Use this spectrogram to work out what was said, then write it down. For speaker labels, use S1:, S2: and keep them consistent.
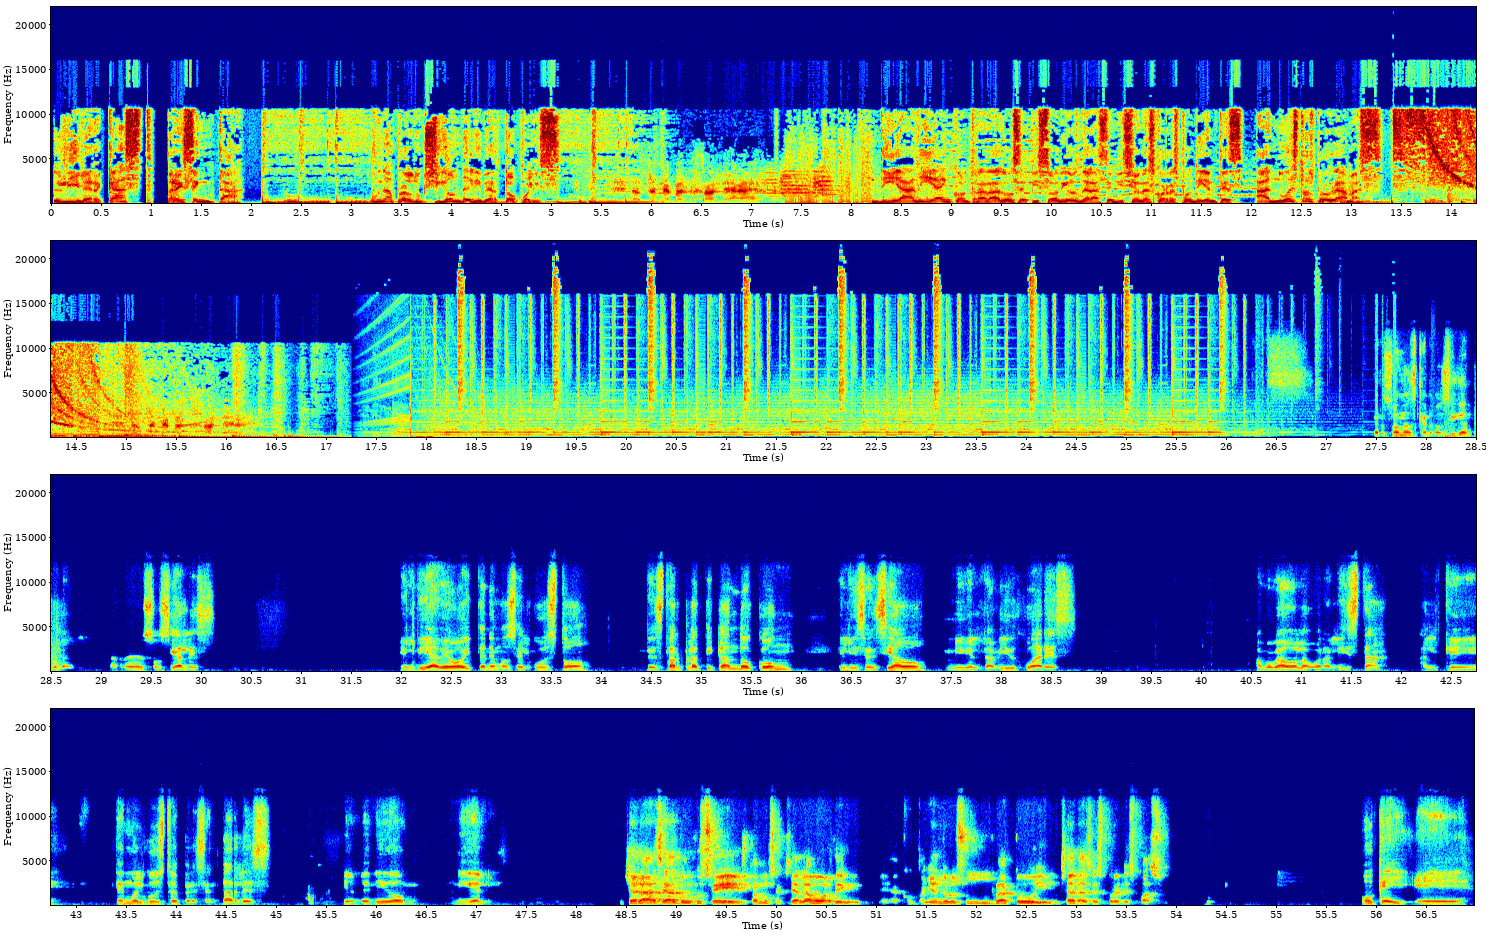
S1: Libercast presenta una producción de Libertópolis. Día a día encontrarás los episodios de las emisiones correspondientes a nuestros programas.
S2: personas que nos siguen por las redes sociales. El día de hoy tenemos el gusto de estar platicando con el licenciado Miguel David Juárez, abogado laboralista, al que tengo el gusto de presentarles. Bienvenido, Miguel.
S3: Muchas gracias, don José. Estamos aquí a la orden, eh, acompañándolos un rato y muchas gracias por el espacio.
S2: Ok, eh,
